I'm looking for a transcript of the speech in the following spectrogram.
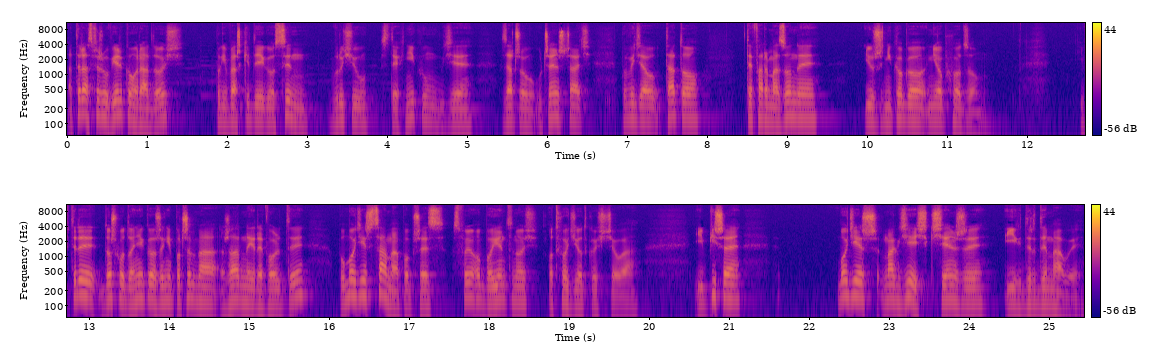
A teraz przeżył wielką radość, ponieważ kiedy jego syn wrócił z technikum, gdzie zaczął uczęszczać, powiedział: Tato, te farmazony już nikogo nie obchodzą. I wtedy doszło do niego, że nie potrzeba żadnej rewolty, bo młodzież sama poprzez swoją obojętność odchodzi od kościoła. I pisze: Młodzież ma gdzieś księży i ich drdymały.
